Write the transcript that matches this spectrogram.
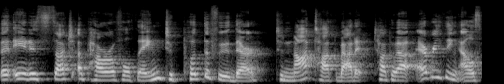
that it is such a powerful thing to put the food there, to not talk about it, talk about everything else,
